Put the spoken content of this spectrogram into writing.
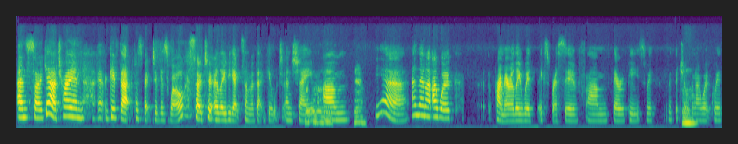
And so, yeah, try and uh, give that perspective as well. So, to alleviate some of that guilt and shame. Um, yeah. Yeah. And then I, I work primarily with expressive um, therapies with, with the children mm. I work with.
